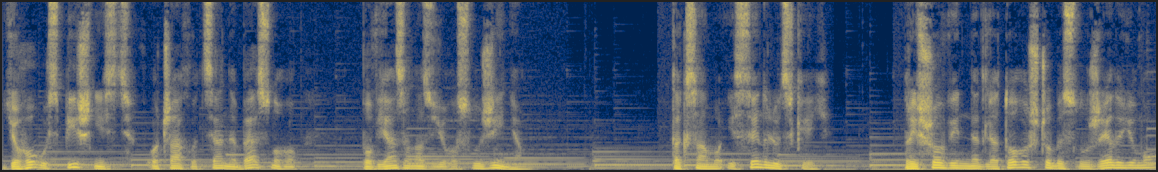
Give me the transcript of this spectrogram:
Його успішність в очах Отця Небесного пов'язана з Його служінням. Так само і син людський, прийшов він не для того, щоби служили йому,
